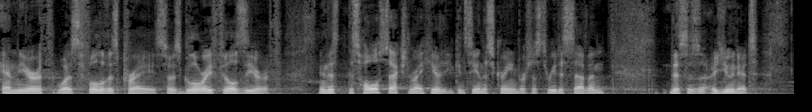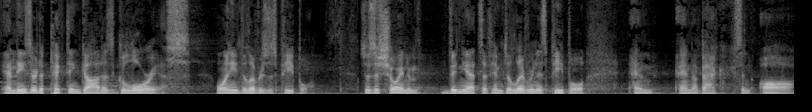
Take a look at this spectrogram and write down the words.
and the earth was full of his praise. So his glory fills the earth. And this, this whole section right here that you can see on the screen, verses 3 to 7, this is a unit, and these are depicting God as glorious when he delivers his people. So it's just showing him vignettes of him delivering his people, and, and Habakkuk's in awe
